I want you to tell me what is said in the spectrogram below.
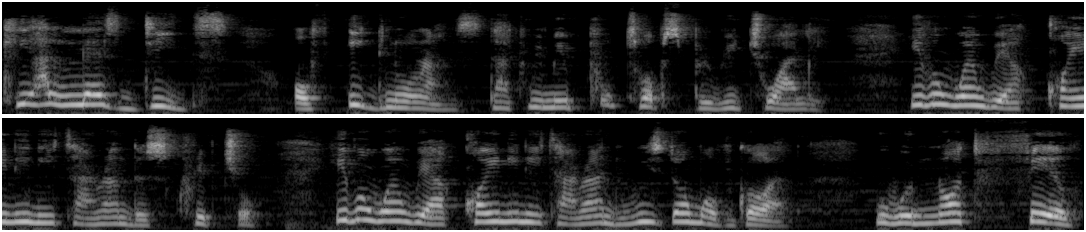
careless deeds of ignorance that we may put up spiritually, even when we are coining it around the scripture, even when we are coining it around wisdom of God, we will not fail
